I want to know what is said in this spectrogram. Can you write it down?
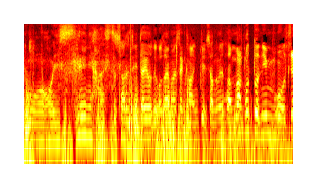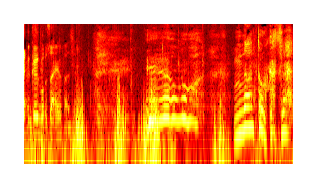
もう一斉に発出されていたようでございまして、関係者の皆さん、誠に申し訳ございません。いや、もう、なんとうかつな、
